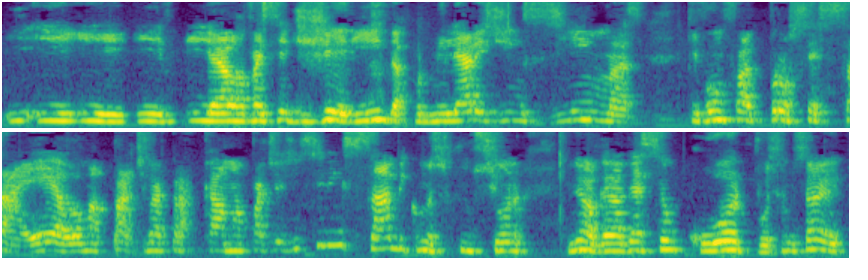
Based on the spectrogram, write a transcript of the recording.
e, e, e, e, ela vai ser digerida por milhares de enzimas que vão processar ela. Uma parte vai para cá, uma parte. A gente nem sabe como isso funciona. Meu, agradece seu corpo. Você não sabe.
